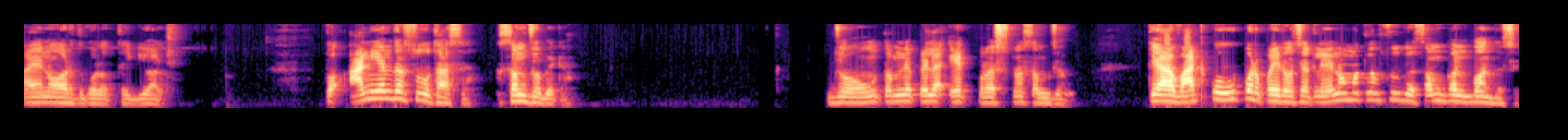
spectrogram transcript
આ એનો અર્ધગોલક થઈ ગયો, હાલ. તો આની અંદર શું થશે? સમજો બેટા. જો હું તમને પહેલા એક પ્રશ્ન સમજાવું. કે આ વાટકો ઉપર પડ્યો છે એટલે એનો મતલબ શું છે? સમઘન બંધ છે.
